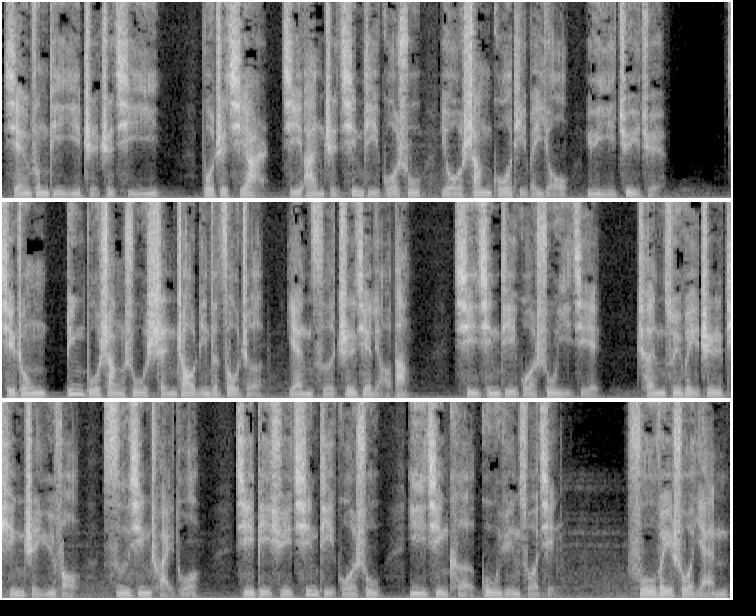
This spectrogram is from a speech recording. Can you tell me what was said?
咸丰帝已只知其一，不知其二，即暗指亲帝国书有伤国体为由，予以拒绝。其中兵部尚书沈兆麟的奏折言辞直截了当。其亲帝国书一节，臣虽未知停止与否，私心揣度，即必须亲帝国书，亦尽可孤云所请。抚慰说言，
